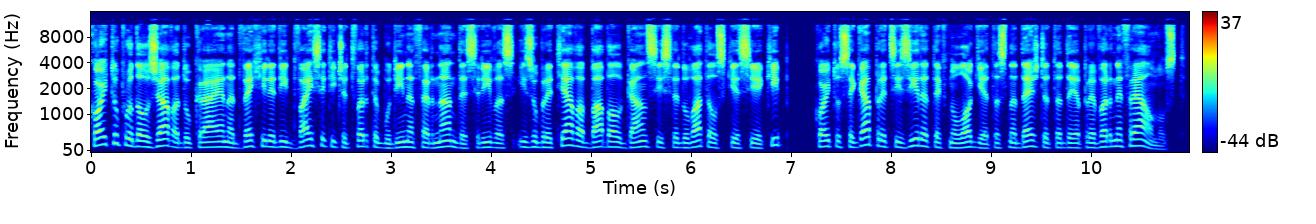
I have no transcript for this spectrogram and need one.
Който продължава до края на 2024 година Фернандес Ривас изобретява Bubble Gun с изследователския си екип, който сега прецизира технологията с надеждата да я превърне в реалност.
